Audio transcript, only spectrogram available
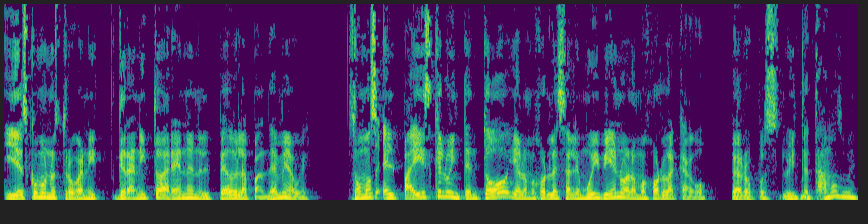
Y, es como nuestro granito de arena en el pedo de la pandemia, güey. Somos el país que lo intentó y a lo mejor le sale muy bien o a lo mejor la cagó. Pero pues lo intentamos, güey.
